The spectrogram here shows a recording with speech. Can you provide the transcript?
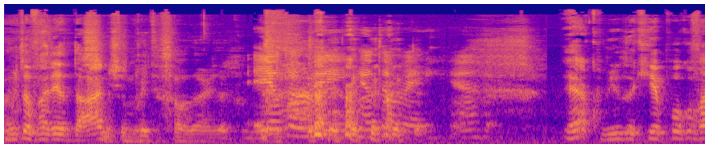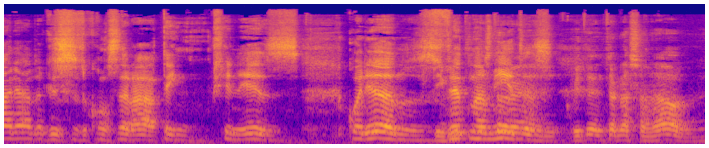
Muita variedade. Sinto muita saudade da comida. Eu também, eu também. É. É, a comida aqui é pouco variada, tu considerar, tem chineses, coreanos, Tem vietnamitas. Comida internacional, né?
